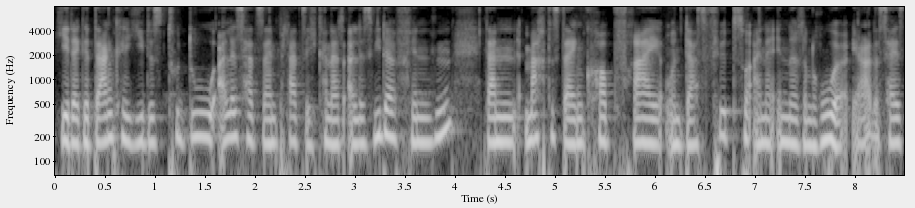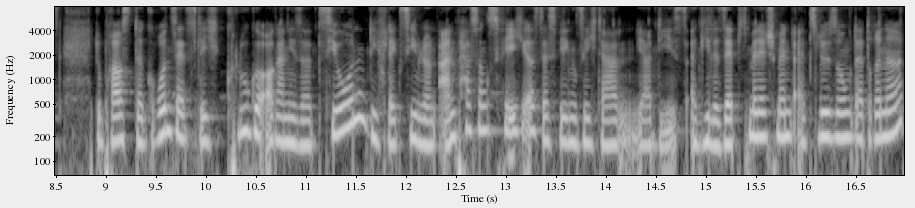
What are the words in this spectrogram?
jeder Gedanke, jedes To-Do, alles hat seinen Platz, ich kann das alles wiederfinden, dann macht es deinen Kopf frei und das führt zu einer inneren Ruhe. Ja, das heißt, du brauchst eine grundsätzlich kluge Organisation Organisation, die flexibel und anpassungsfähig ist. Deswegen sehe ich da ja dieses agile Selbstmanagement als Lösung da drinne,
